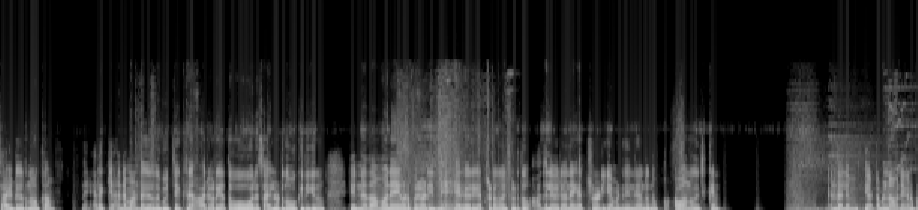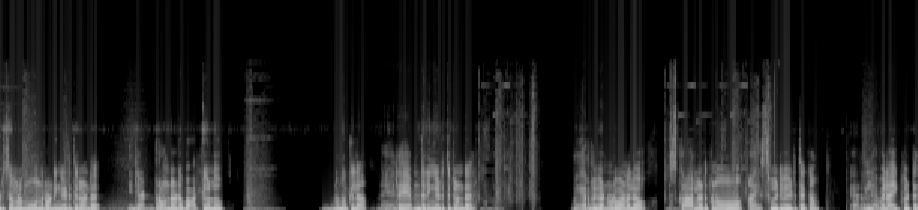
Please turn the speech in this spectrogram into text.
സൈഡ് കയറി നോക്കാം. നേരെ ക്യാന്റെ മണ്ട കയറി നോക്കി. ചെക്കൻ ആരും അറിയാത്ത പോലെ സൈഡിലോട്ട് നോക്കി നിൽക്കുന്നു. എന്നതാ മോനെ ഇവിടെ പരിപാടി? നേരെ ഒരു കെട്ടിടം വെച്ചു കൊടുത്തു. ഒരു ഒരുവനെ കെട്ടിടം അടിക്കാൻ വേണ്ടി നിന്നാൻ തോന്നുന്നു. പാവാന്ന് തോന്നുന്നു ചിക്കൻ. എന്തായാലും ഏട്ടപ്പിളിന് അവനെ അങ്ങനെ പിടിച്ച് നമ്മൾ മൂന്ന് റൗണ്ടിങ് എടുത്തിട്ടുണ്ട്. ഇനി രണ്ട് റൗണ്ട് ഇവിടെ ബാക്കിയുള്ളൂ. ഒന്നും നോക്കില്ല. നേരെ എംഡനിങ് എടുത്തിട്ടുണ്ട്. വേറൊരു കണ്ണൂടെ വേണമല്ലോ സ്കാറിൽ എടുക്കണോ? ഐസ് വീഡിയോ എടുത്തേക്കാം. വേറെ ലെവലായിക്കോട്ടെ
